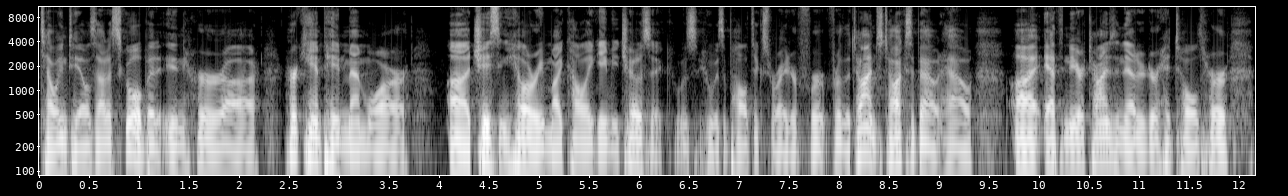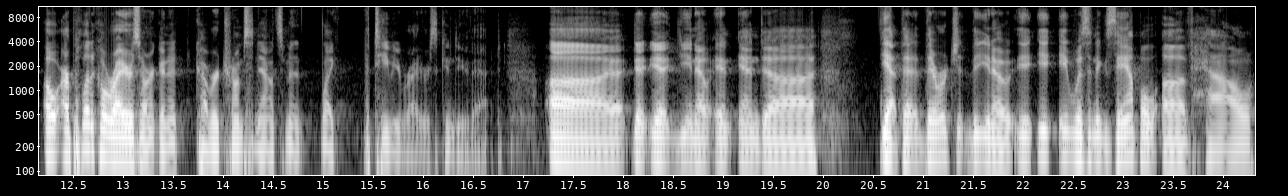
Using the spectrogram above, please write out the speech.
telling tales out of school, but in her uh, her campaign memoir. Uh, Chasing Hillary, my colleague Amy Chozick, was, who was a politics writer for, for the Times, talks about how uh, at the New York Times, an editor had told her, "Oh, our political writers aren't going to cover Trump's announcement like the TV writers can do that." Uh, you know, and and uh, yeah, there, there were, you know, it, it was an example of how,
